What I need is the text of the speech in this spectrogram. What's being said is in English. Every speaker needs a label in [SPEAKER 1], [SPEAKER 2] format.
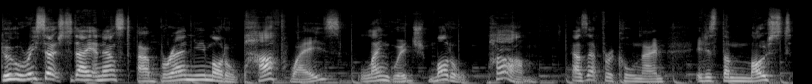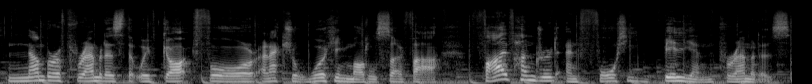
[SPEAKER 1] Google Research today announced a brand new model, Pathways Language Model, PaLM. How's that for a cool name? It is the most number of parameters that we've got for an actual working model so far. 540 billion parameters.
